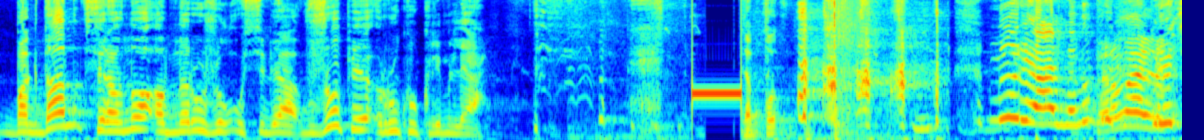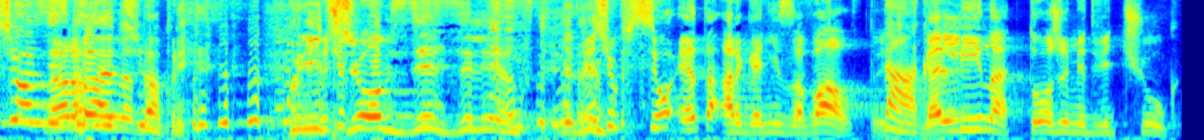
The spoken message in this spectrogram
Богдан все равно обнаружил у себя в жопе руку Кремля. Да, по- Ну реально, ну при- Нормально. при чем здесь Нормально, Медведчук? да. При... При чем здесь Зеленский? Медведчук все это организовал. То есть Так. Галина тоже Медведчук.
